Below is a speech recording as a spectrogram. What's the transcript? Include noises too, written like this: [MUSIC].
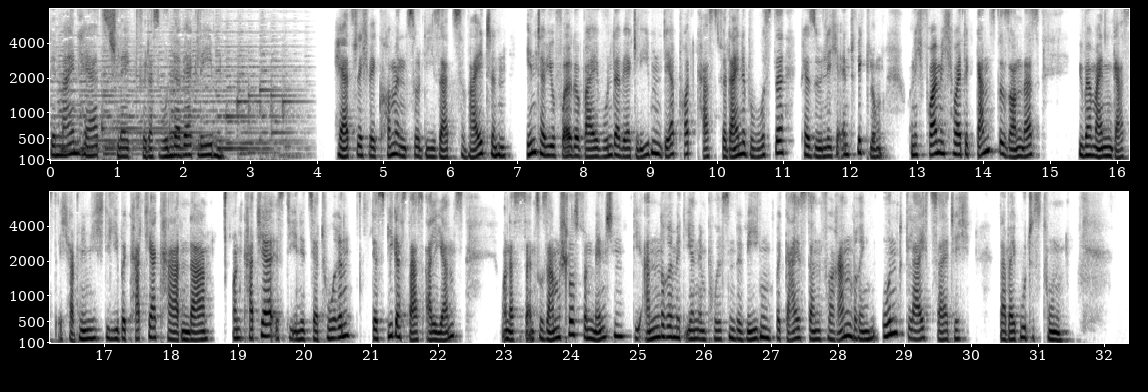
denn mein Herz schlägt für das Wunderwerk Leben. Herzlich willkommen zu dieser zweiten Interviewfolge bei Wunderwerk Leben, der Podcast für deine bewusste persönliche Entwicklung. Und ich freue mich heute ganz besonders über meinen Gast. Ich habe nämlich die liebe Katja Kaden da. Und Katja ist die Initiatorin der Speakerstars Allianz, und das ist ein Zusammenschluss von Menschen, die andere mit ihren Impulsen bewegen, begeistern, voranbringen und gleichzeitig dabei Gutes tun.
